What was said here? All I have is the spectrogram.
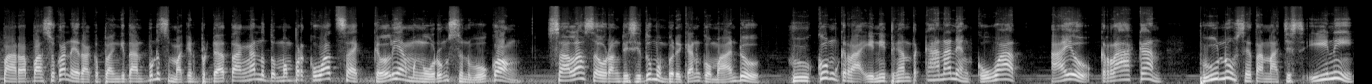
Para pasukan era kebangkitan pun semakin berdatangan untuk memperkuat segel yang mengurung Sun Wukong. Salah seorang di situ memberikan komando, "Hukum kera ini dengan tekanan yang kuat." Ayo, kerahkan, bunuh setan najis ini.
